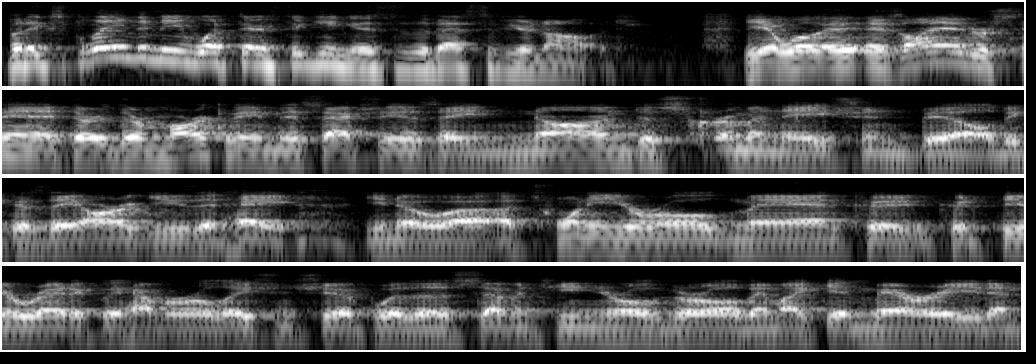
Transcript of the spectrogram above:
But explain to me what their thinking is to the best of your knowledge. Yeah, well, as I understand it, they're they're marketing this actually as a non-discrimination bill because they argue that hey, you know, a 20-year-old man could could theoretically have a relationship with a 17-year-old girl. They might get married, and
